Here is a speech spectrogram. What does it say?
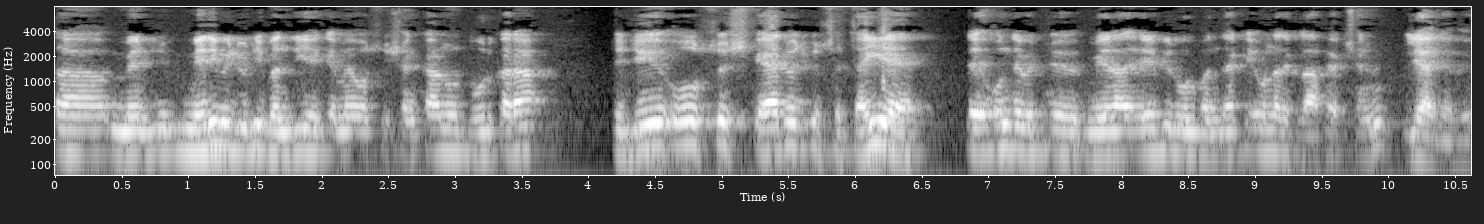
ਤਾਂ ਮੇਰੀ ਮੇਰੀ ਵੀ ਡਿਊਟੀ ਬਣਦੀ ਹੈ ਕਿ ਮੈਂ ਉਸ ਸ਼ੰਕਾ ਨੂੰ ਦੂਰ ਕਰਾਂ ਤੇ ਜੇ ਉਸ ਸ਼ਿਕਾਇਤ ਵਿੱਚ ਕੋਈ ਸੱਚਾਈ ਹੈ ਤੇ ਉਹਦੇ ਵਿੱਚ ਮੇਰਾ ਇਹ ਵੀ ਰੋਲ ਬਣਦਾ ਕਿ ਉਹਨਾਂ ਦੇ ਖਿਲਾਫ ਐਕਸ਼ਨ ਲਿਆ ਜਾਵੇ।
